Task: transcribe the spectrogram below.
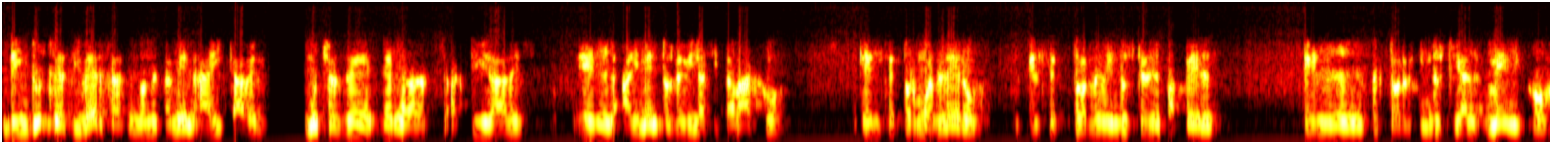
de industrias diversas, en donde también ahí caben muchas de, las actividades, el alimentos, bebidas y tabaco, el sector mueblero, el sector de la industria del papel, el sector industrial médico,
